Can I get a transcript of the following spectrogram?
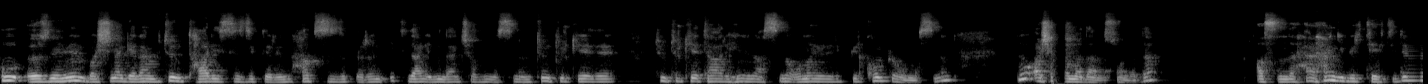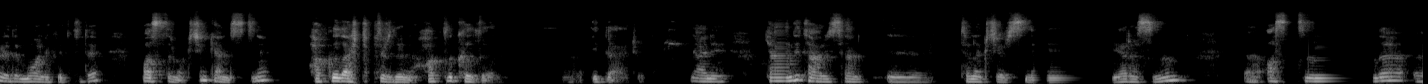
bu öznenin başına gelen bütün talihsizliklerin, haksızlıkların, iktidar elinden çalınmasının, tüm Türkiye'de, tüm Türkiye tarihinin aslında ona yönelik bir komplo olmasının bu aşamadan sonra da aslında herhangi bir tehdidi ve de muhalefeti de bastırmak için kendisini haklılaştırdığını, haklı kıldığını e, iddia ediyorlar. Yani kendi tarihsel e, tırnak içerisinde yarasının e, aslında da e,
